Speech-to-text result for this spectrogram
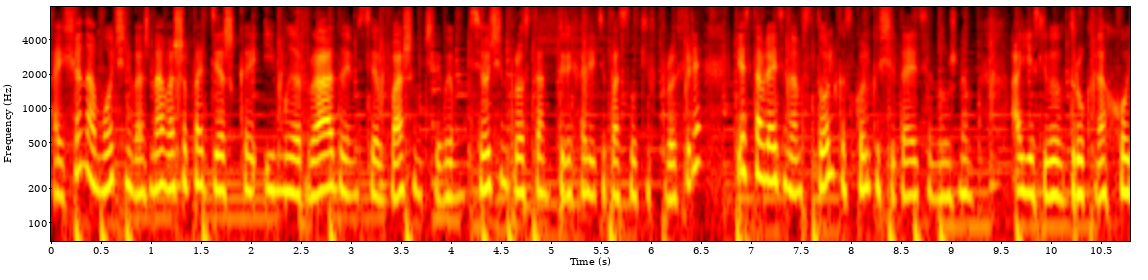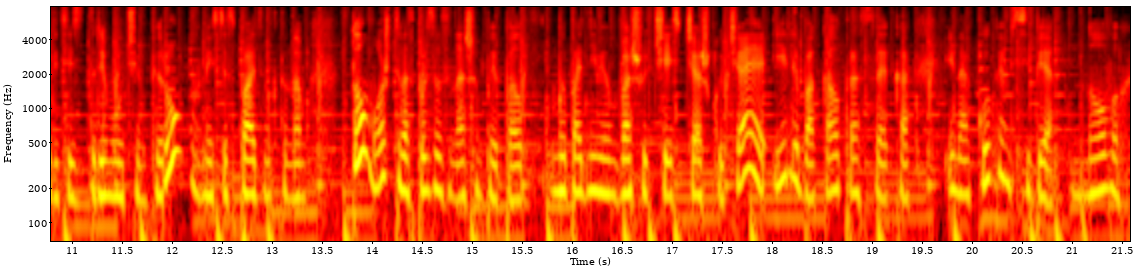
А еще нам очень важна ваша поддержка, и мы радуемся вашим чаевым. Все очень просто. Переходите по ссылке в профиле и оставляйте нам столько, сколько считаете нужным. А если вы вдруг находитесь в дремучем Перу вместе с Паддингтоном, то можете воспользоваться нашим PayPal. Мы поднимем в вашу честь чашку чая или бокал просека и накупим себе новых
